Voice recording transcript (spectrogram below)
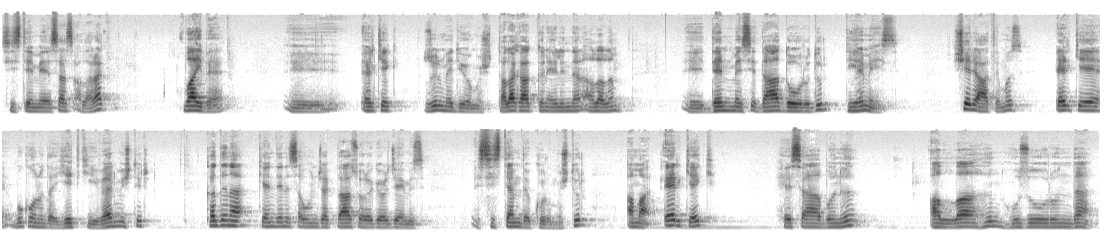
sistemi esas alarak vay be e, erkek zulmediyormuş, talak hakkını elinden alalım e, denmesi daha doğrudur diyemeyiz. Şeriatımız erkeğe bu konuda yetkiyi vermiştir. Kadına kendini savunacak daha sonra göreceğimiz sistem de kurmuştur. Ama erkek hesabını Allah'ın huzurunda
